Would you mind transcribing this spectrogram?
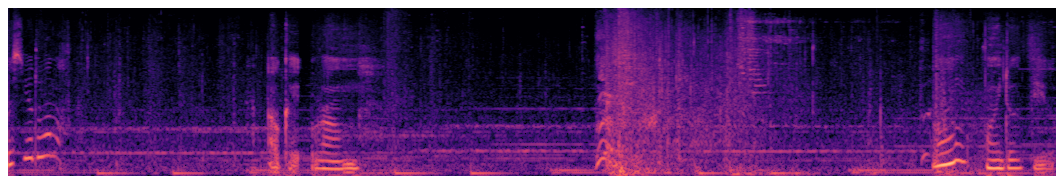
Where's the other one? Okay, wrong. Wrong point of view.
